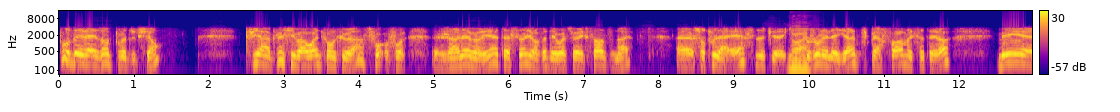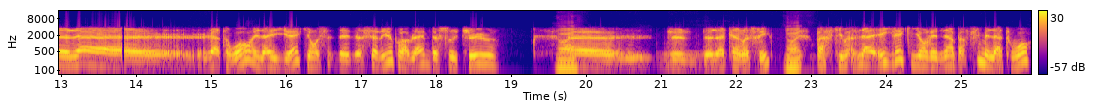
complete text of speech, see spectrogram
pour des raisons de production. Puis en plus, il va y avoir une concurrence. J'enlève rien. Tesla, ils ont fait des voitures extraordinaires. Euh, surtout la S, qui, est toujours élégante, qui performe, etc. Mais euh, la, euh, la 3 et la Y qui ont de, sérieux problèmes de structure de, de, la carrosserie. Parce que la Y, ils ont réglé en partie, mais la 3,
